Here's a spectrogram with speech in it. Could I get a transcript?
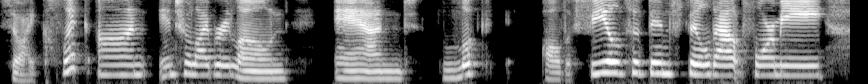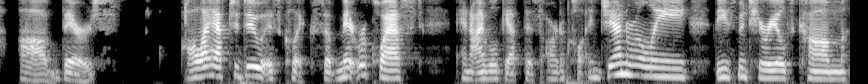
so I click on interlibrary loan and look, all the fields have been filled out for me. Uh, there's all I have to do is click submit request and I will get this article. And generally these materials come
